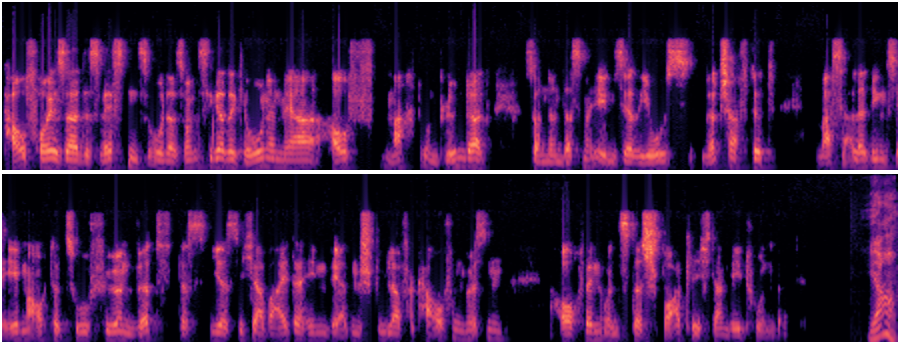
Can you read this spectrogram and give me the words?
Kaufhäuser des Westens oder sonstiger Regionen mehr aufmacht und plündert, sondern dass man eben seriös wirtschaftet, was allerdings eben auch dazu führen wird, dass wir sicher weiterhin werden Spieler verkaufen müssen, auch wenn uns das sportlich dann wehtun wird. Ja,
